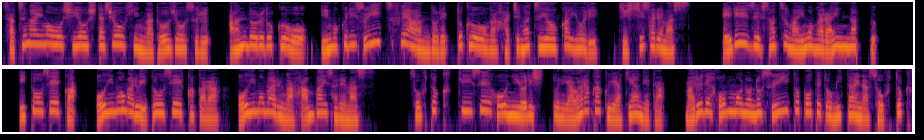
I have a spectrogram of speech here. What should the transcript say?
さつまいもを使用した商品が登場するアンドルドクオー芋栗スイーツフェアレッドクオーが8月8日より実施されます。エリーゼさつまいもがラインナップ。伊藤製菓、お芋丸伊藤製菓からお芋丸が販売されます。ソフトクッキー製法によりしっとり柔らかく焼き上げた、まるで本物のスイートポテトみたいなソフトクッ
